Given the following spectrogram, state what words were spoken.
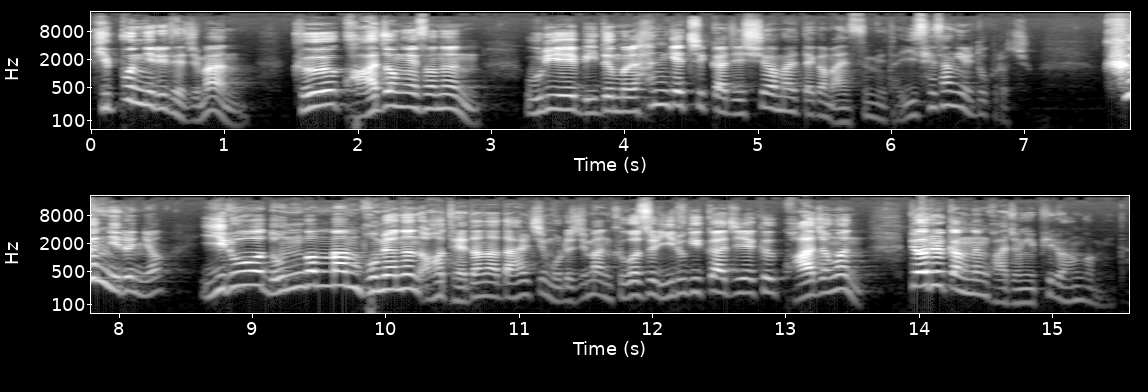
기쁜 일이 되지만 그 과정에서는 우리의 믿음을 한계치까지 시험할 때가 많습니다. 이 세상 일도 그렇죠. 큰 일은요 이루어 놓은 것만 보면은 어 대단하다 할지 모르지만 그것을 이루기까지의 그 과정은 뼈를 깎는 과정이 필요한 겁니다.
